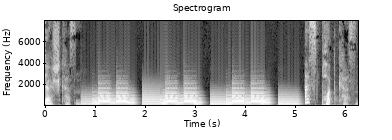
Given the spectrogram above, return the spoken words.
Döschkassen. As Podkassen.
